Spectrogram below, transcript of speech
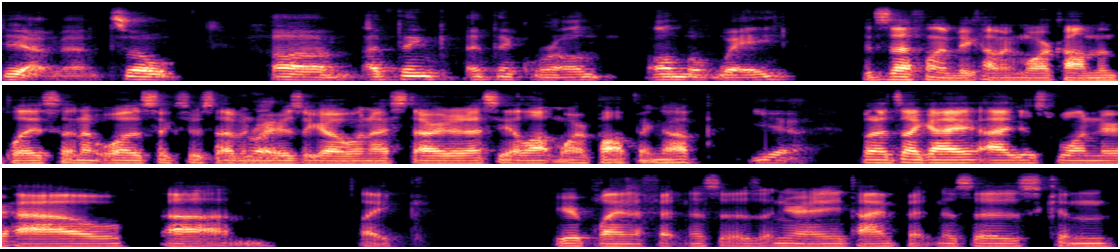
yeah, man. So um, I think I think we're on on the way, It's definitely becoming more commonplace than it was six or seven right? years ago when I started. I see a lot more popping up. Yeah, But it's like I, I just wonder how um like your Planet Fitnesses and your Anytime Fitnesses can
